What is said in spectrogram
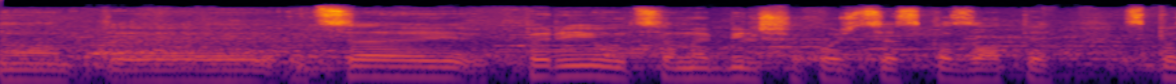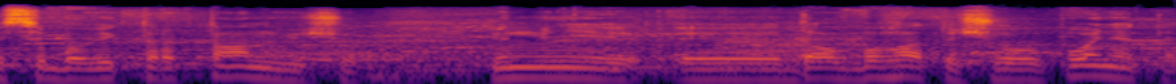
От, е, цей період саме більше хочеться сказати спасибо Віктору Ктановичу. Він мені е, дав багато чого поняти.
